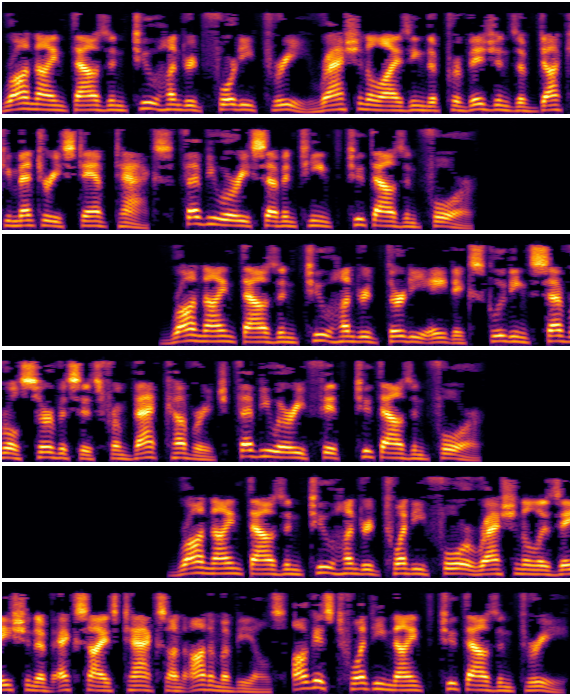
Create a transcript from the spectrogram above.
RA 9243 Rationalizing the Provisions of Documentary Stamp Tax February 17, 2004 RA 9238 Excluding several services from VAT coverage February 5, 2004 RA 9224 Rationalization of excise tax on automobiles. August 29, 2003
